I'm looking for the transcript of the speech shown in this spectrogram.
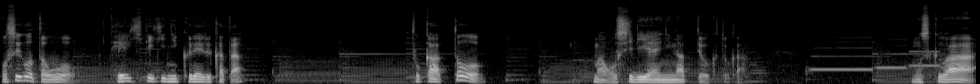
お仕事を定期的にくれる方？とかとまあお知り合いになっておくとか。もしくは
